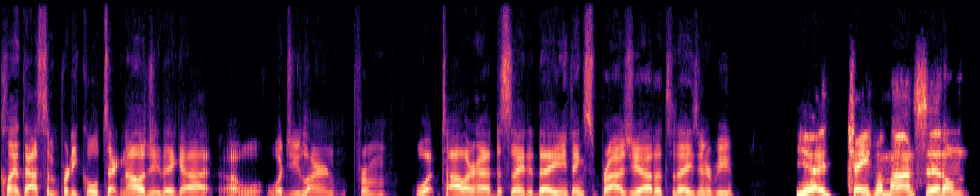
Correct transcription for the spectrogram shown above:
Clint, that's some pretty cool technology they got. Uh, what did you learn from what Tyler had to say today? Anything surprise you out of today's interview? Yeah, it changed my mindset on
